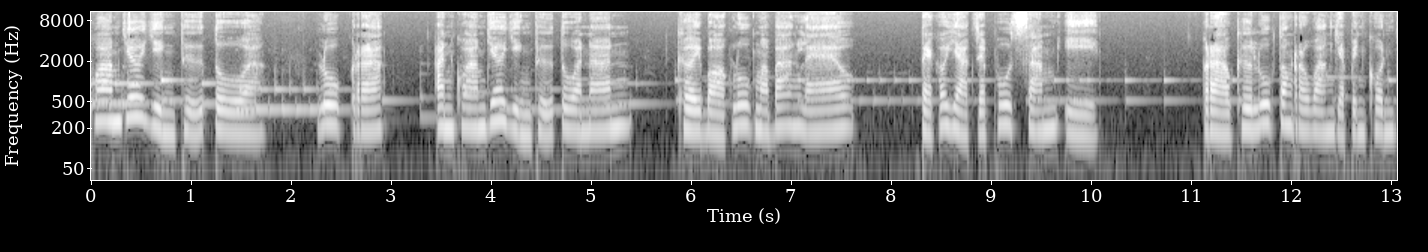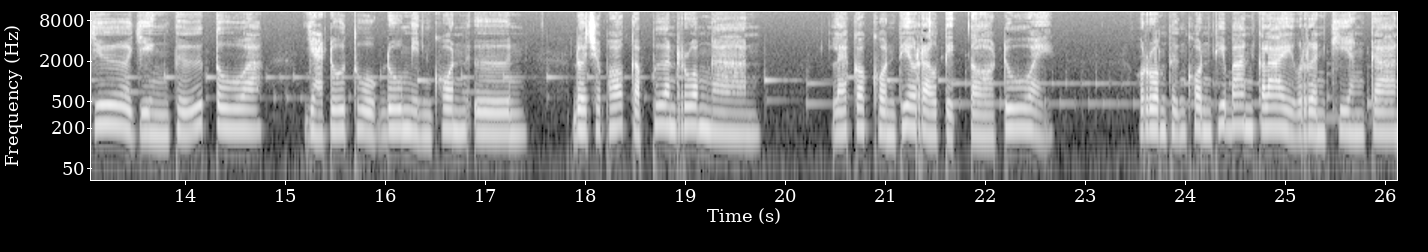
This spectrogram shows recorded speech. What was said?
ความเย่อหยิ่งถือตัว ลูกรัก อันความเย่อหยิ่งถือตัวนั้น เคยบอกลูกมาบ้างแล้ว แต่ก็อยากจะพูดซ้ำอีก กล่าวคือลูกต้องระวังอย่าเป็นคนเยื่อหยิ่งถือตัว อย่าดูถูกดูหมิ่นคนอื่น โดยเฉพาะกับเพื่อนร่วมงาน และก็คนที่เราติดต่อด้วย รวมถึงคนที่บ้านใกล้เรือนเคียงกัน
